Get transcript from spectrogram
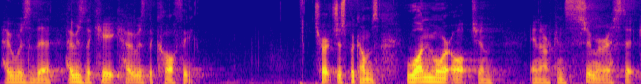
How was the, how was the cake? How was the coffee? Church just becomes one more option in our consumeristic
